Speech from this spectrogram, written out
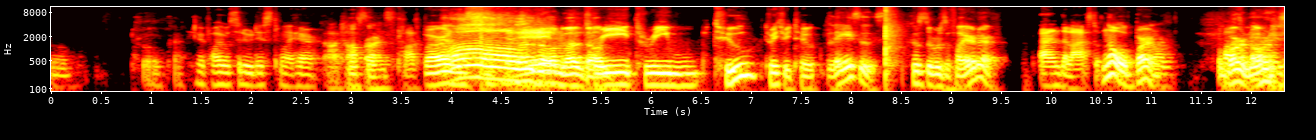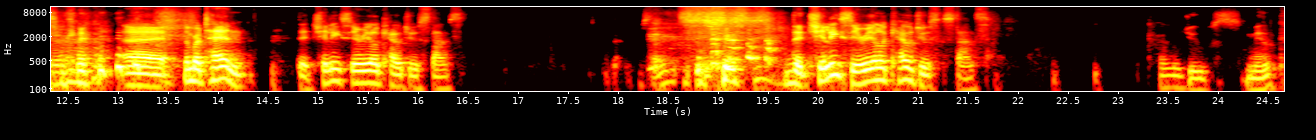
Throw. Throw. Catch. If I was to do this to my hair, Oh, Toss Burns. Toss Burns. Oh, well done, well done. Three, three, two, three, three, two, Blazes. Because there was a fire there. and the last one. No, burn. Oh, Toss burn. All Burns. right. Okay. Uh, number ten, the chili cereal cow juice stance. The chili cereal cow juice stance. cow juice, milk,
